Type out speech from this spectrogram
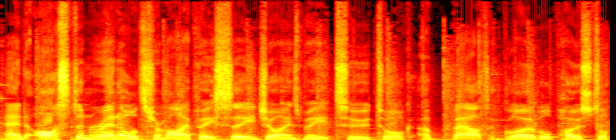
And Austin Reynolds from IPC joins me to talk about global postal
